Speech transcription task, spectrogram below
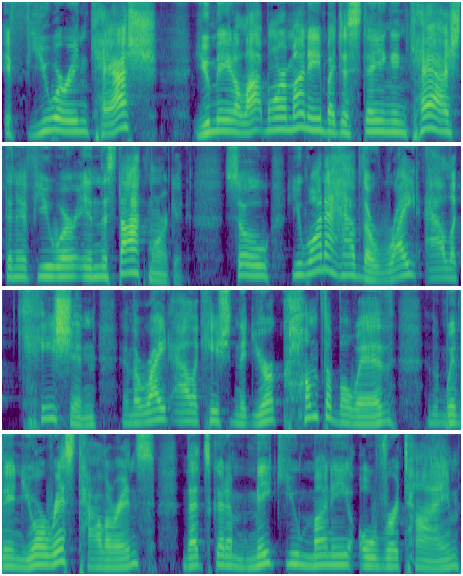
if you were in cash, you made a lot more money by just staying in cash than if you were in the stock market. So you want to have the right allocation and the right allocation that you're comfortable with within your risk tolerance that's going to make you money over time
